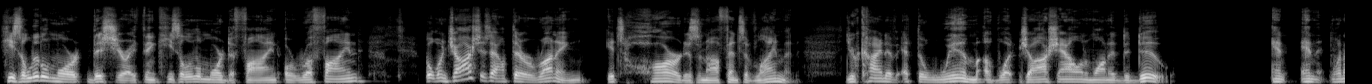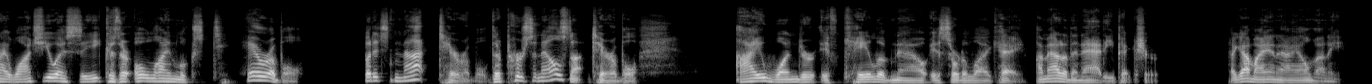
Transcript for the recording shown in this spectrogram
he's a little more this year, I think he's a little more defined or refined. But when Josh is out there running, it's hard as an offensive lineman. You're kind of at the whim of what Josh Allen wanted to do. And and when I watch USC, because their O line looks terrible, but it's not terrible. Their personnel's not terrible. I wonder if Caleb now is sort of like, hey, I'm out of the natty picture. I got my NIL money.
